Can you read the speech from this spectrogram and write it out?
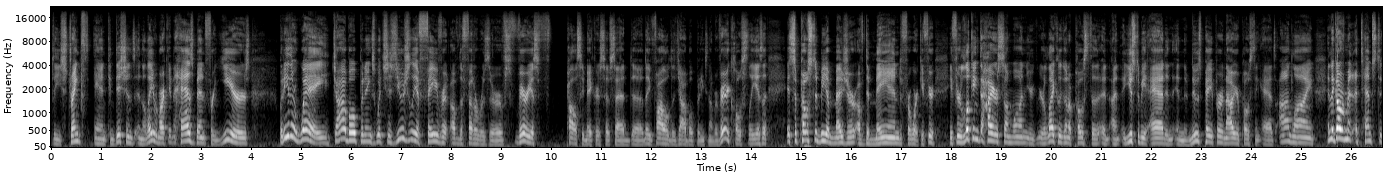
the strength and conditions in the labor market has been for years. But either way, job openings, which is usually a favorite of the Federal Reserve's various policymakers have said uh, they follow the job openings number very closely is a it's supposed to be a measure of demand for work. If you're if you're looking to hire someone you're, you're likely going to post a, an, an, it used to be an ad in, in the newspaper now you're posting ads online and the government attempts to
